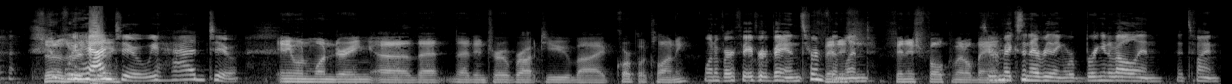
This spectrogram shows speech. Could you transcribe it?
As soon as We were had doing- to. We had to. Anyone wondering uh, that that intro brought to you by Korpiklaani, One of our favorite bands from Finnish, Finland. Finnish folk metal So we're mixing everything. We're bringing it all in. It's fine.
